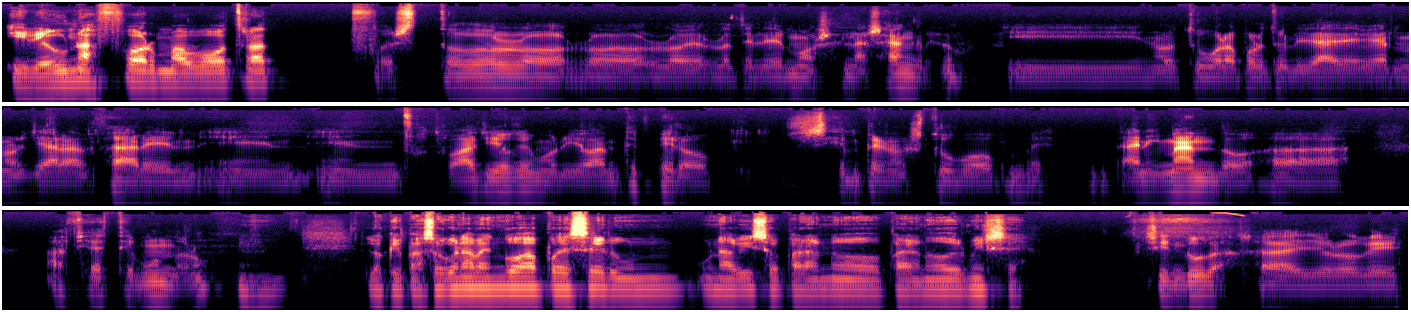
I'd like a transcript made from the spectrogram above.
y de una forma u otra pues todo lo, lo- lo- lo tenemos en la sangre, ¿no? Y no tuvo la oportunidad de vernos ya lanzar en, en, en que murió antes, pero siempre nos estuvo eh, animando a- hacia este mundo, ¿no? Lo que pasó con Abengoa puede ser un, un aviso para no, para no dormirse. Sin duda. O sea, yo creo que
